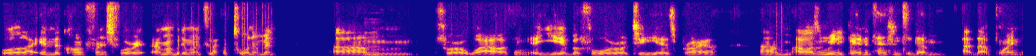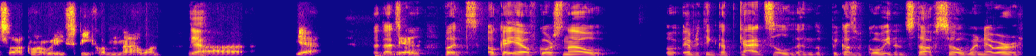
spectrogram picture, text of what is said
or like in the conference for it. I remember they went to like a tournament um, hmm. for a while. I think a year before or two years prior. Um, I wasn't really paying attention to them at that point, so I can't really speak on that one. Yeah. Uh, yeah. But that's yeah. cool. But okay, yeah, of course now uh, everything got cancelled and because of COVID and stuff. So whenever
